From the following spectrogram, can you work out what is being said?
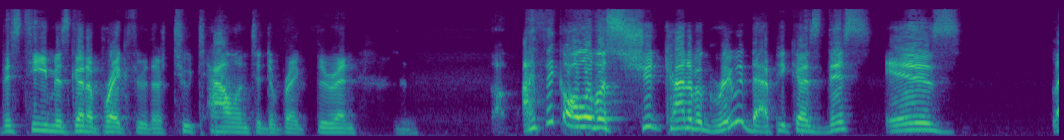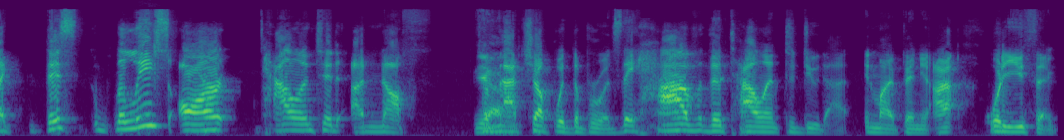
this team is going to break through. They're too talented to break through. And I think all of us should kind of agree with that because this is like this, the Leafs are talented enough to Yeah. match up with the Bruins. They have the talent to do that, in my opinion. I, what do you think?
